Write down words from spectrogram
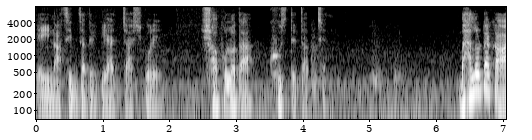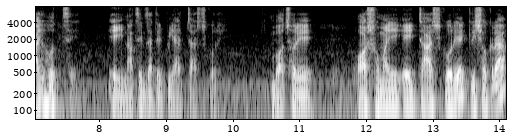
এই নাসিক জাতের পেঁয়াজ চাষ করে সফলতা খুঁজতে চাচ্ছেন। ভালো টাকা আয় হচ্ছে এই নাসিক জাতের পেঁয়াজ চাষ করে। বছরে অসময়ে এই চাষ করে কৃষকরা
